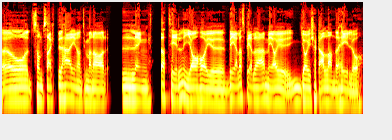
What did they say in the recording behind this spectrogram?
Eh, och som sagt, det här är någonting man har längtat till. Jag har ju velat spela det här, men jag har ju, jag har ju kört alla andra Halo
